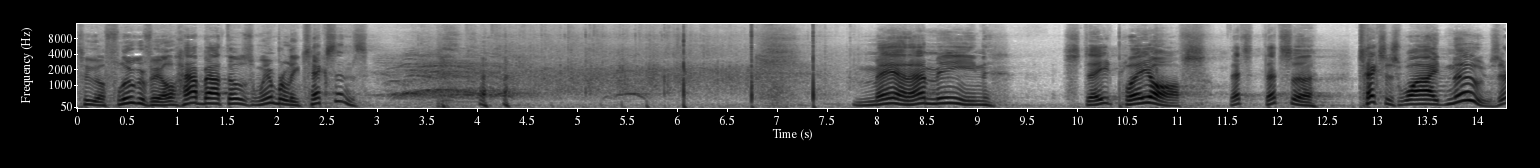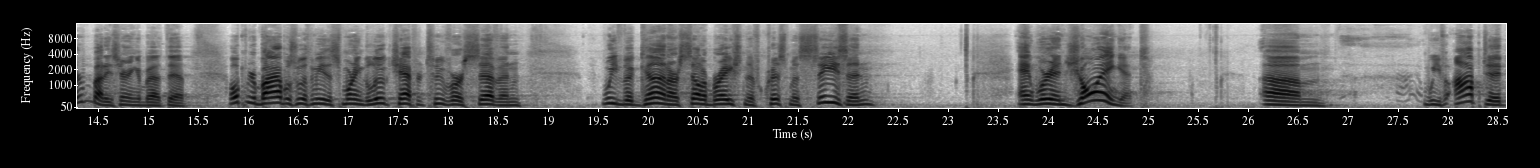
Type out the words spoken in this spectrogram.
to uh, Pflugerville. How about those Wimberley Texans? Man, I mean, state playoffs. That's, that's uh, Texas wide news. Everybody's hearing about that. Open your Bibles with me this morning to Luke chapter 2, verse 7 we've begun our celebration of Christmas season, and we're enjoying it. Um, we've opted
